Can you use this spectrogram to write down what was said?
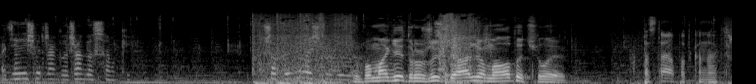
Один еще джангл, джангл с самкой. Что, выбила, что ли? Ну помоги, дружище, алло, молодой человек. Поставил под коннектор.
